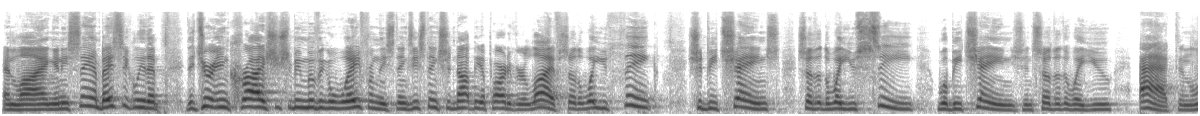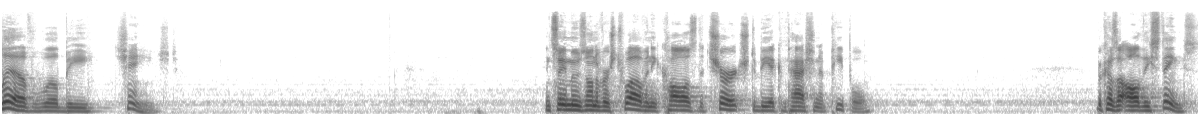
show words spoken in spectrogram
and lying. And he's saying basically that, that you're in Christ, you should be moving away from these things. These things should not be a part of your life. So the way you think should be changed so that the way you see will be changed and so that the way you act and live will be changed. And so he moves on to verse 12 and he calls the church to be a compassionate people because of all these things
